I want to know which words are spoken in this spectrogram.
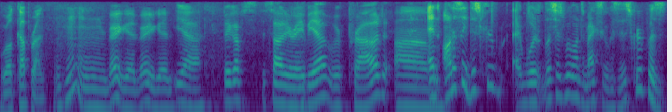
World Cup run. Mm-hmm. Very good. Very good. yeah, big ups to Saudi Arabia. We're proud. Um, And honestly, this group. uh, was- Let's just move on to Mexico because this group was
